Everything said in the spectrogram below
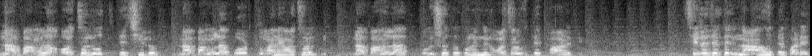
না বাংলা অচল অতীতে ছিল, না বাংলা বর্তমানে অচল, না বাংলা ভবিষ্যতে কোনোদিন অচল হতে পারবে। সেটা যাতে না হতে পারে,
